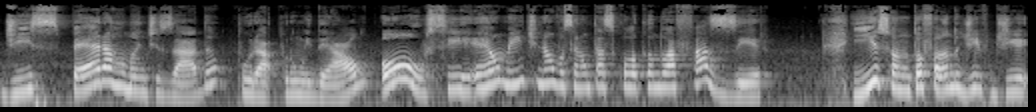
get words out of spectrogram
de espera romantizada por, a, por um ideal ou se realmente não, você não está se colocando a fazer. E isso eu não estou falando de, de.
